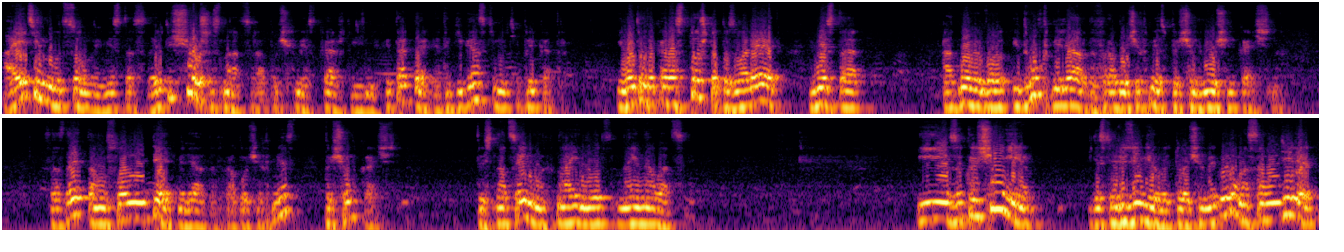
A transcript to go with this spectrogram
А эти инновационные места создают еще 16 рабочих мест, каждый из них, и так далее. Это гигантский мультипликатор. И вот это как раз то, что позволяет вместо одного и двух миллиардов рабочих мест, причем не очень качественно, создать там условные 5 миллиардов рабочих мест, причем качественно. То есть нацеленных на, на инновации. И в заключение, если резюмировать то, о чем я говорил, на самом деле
